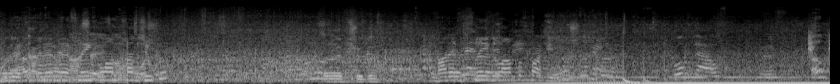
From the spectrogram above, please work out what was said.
Moeten we met een flinke lamp gaan zoeken? Even zoeken. We gaan even flinke lampen pakken, jongens. Kom nou. Op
